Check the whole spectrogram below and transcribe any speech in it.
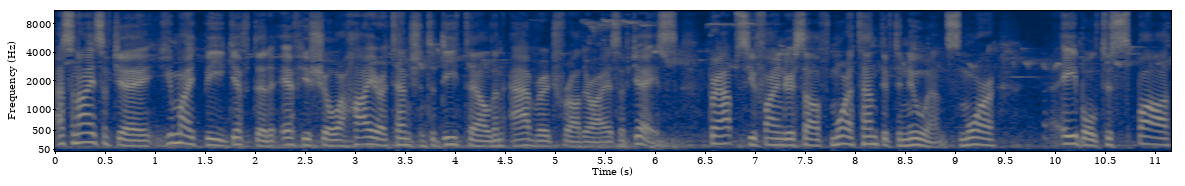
As an ISFJ, you might be gifted if you show a higher attention to detail than average for other ISFJs. Perhaps you find yourself more attentive to nuance, more able to spot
